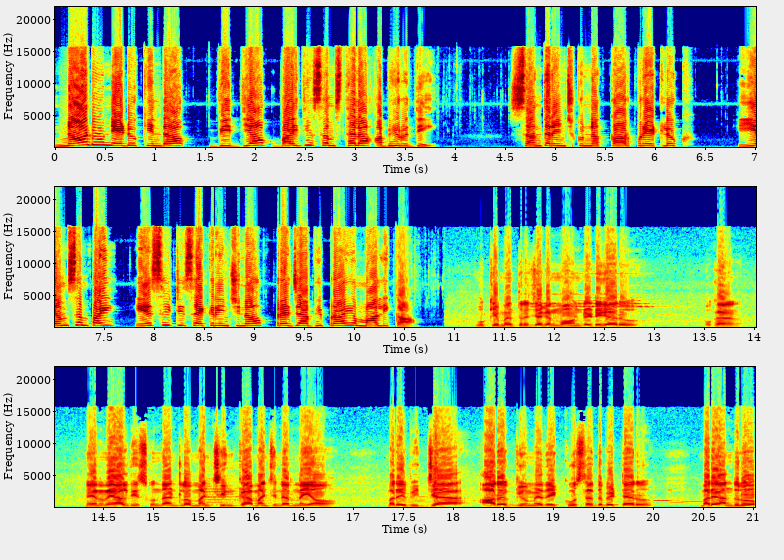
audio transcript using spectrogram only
నాడు నేడు కింద విద్య వైద్య సంస్థల అభివృద్ధి. సంతరించుకున్న కార్పొరేట్ లుక్ ఈ అంశంపై ఏసీటీ సేకరించిన ప్రజాభిప్రాయ మాలిక. ముఖ్యమంత్రి జగన్మోహన్ రెడ్డి గారు ఒక నిర్ణయాలు తీసుకున్న దాంట్లో మంచి ఇంకా మంచి నిర్ణయం మరి విద్య ఆరోగ్యం మీద ఎక్కువ శ్రద్ధ పెట్టారు. మరి అందులో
